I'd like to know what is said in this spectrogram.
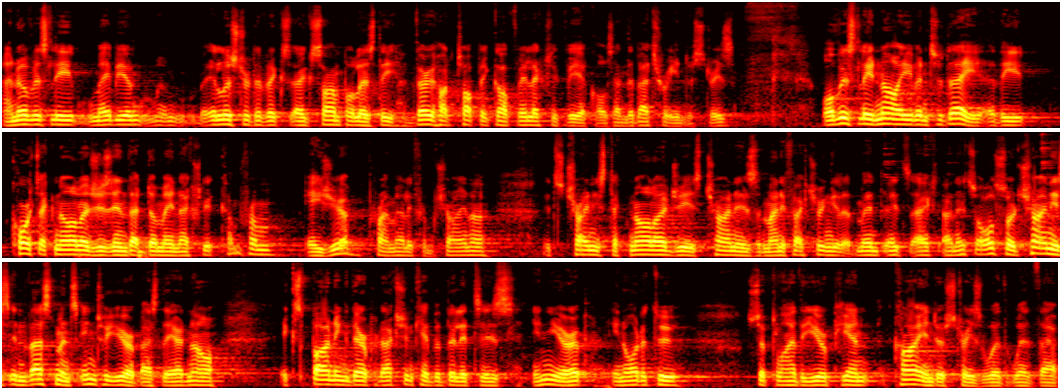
and obviously, maybe an illustrative ex example is the very hot topic of electric vehicles and the battery industries. Obviously, now, even today, the core technologies in that domain actually come from Asia, primarily from China. It's Chinese technology, it's Chinese manufacturing, it's, and it's also Chinese investments into Europe as they are now expanding their production capabilities in Europe in order to supply the European car industries with, with uh,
